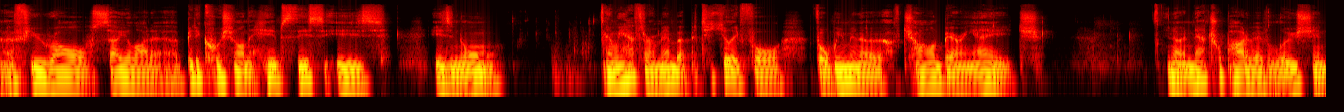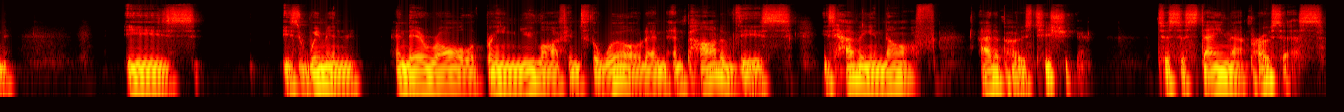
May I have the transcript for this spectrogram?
know, a few rolls, cellulite, a bit of cushion on the hips. This is is normal, and we have to remember, particularly for for women of, of childbearing age, you know, a natural part of evolution is is women and their role of bringing new life into the world, and and part of this is having enough adipose tissue to sustain that process.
